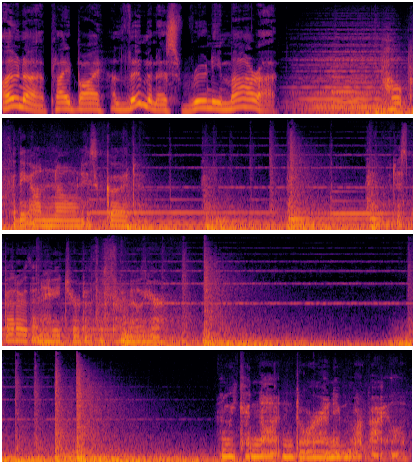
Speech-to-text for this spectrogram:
Ona, played by a luminous Rooney Mara. Hope for the unknown is good. It is better than hatred of the familiar. And we cannot endure any more violence.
